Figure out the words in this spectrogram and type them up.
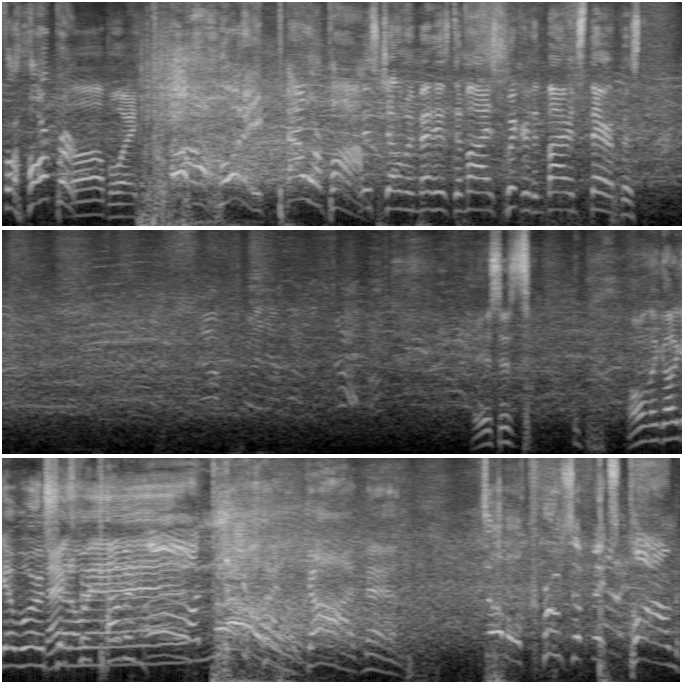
for Harper. Oh boy. Oh, what a power bomb! This gentleman met his demise quicker than Byron's therapist. This is only going to get worse, Thanks for gentlemen. coming. Oh no! Oh God, man. Double crucifix bomb.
